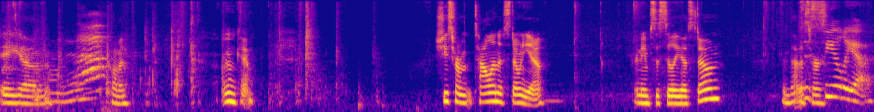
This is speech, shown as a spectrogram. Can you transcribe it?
a um, common. Okay. She's from Tallinn, Estonia. Her name's Cecilia Stone, and that is her Cecilia.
